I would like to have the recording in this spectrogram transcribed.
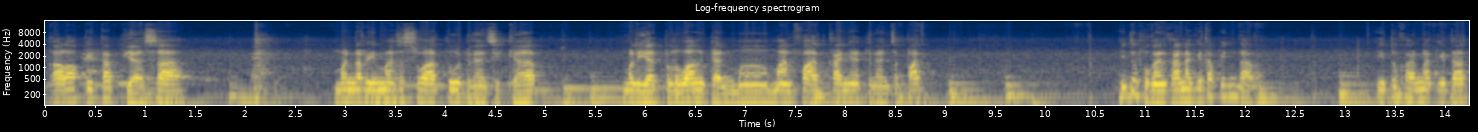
Kalau kita biasa menerima sesuatu dengan sigap, melihat peluang dan memanfaatkannya dengan cepat, itu bukan karena kita pintar, itu karena kita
